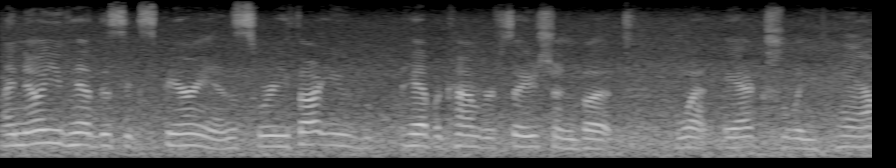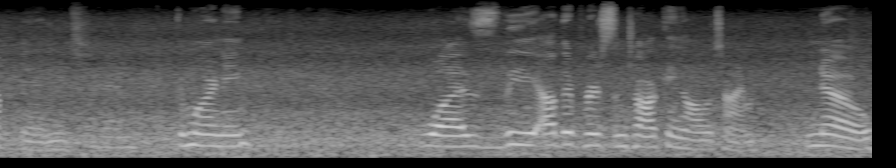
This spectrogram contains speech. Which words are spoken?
I know you've had this experience where you thought you'd have a conversation, but what actually happened, good morning, was the other person talking all the time. No.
